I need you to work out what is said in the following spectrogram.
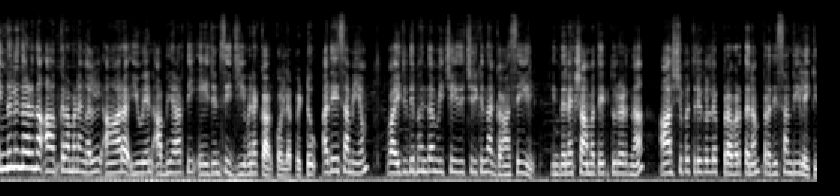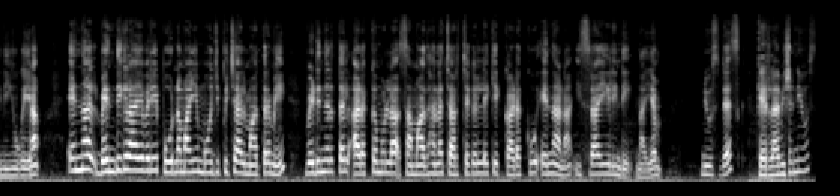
ഇന്നലെ നടന്ന ആക്രമണങ്ങളിൽ ആറ് യു എൻ അഭയാർത്ഥി ഏജൻസി ജീവനക്കാർ കൊല്ലപ്പെട്ടു. അതേസമയം വൈദ്യുതി ബന്ധം വിച്ഛേദിച്ചിരിക്കുന്ന ഗാസയിൽ ഇന്ധനക്ഷാമത്തെ തുടർന്ന് ആശുപത്രികളുടെ പ്രവർത്തനം പ്രതിസന്ധിയിലേക്ക് നീങ്ങുകയാണ്. എന്നാൽ ബന്ദികളായവരെ പൂർണമായും മോചിപ്പിച്ചാൽ മാത്രമേ വെടിനിർത്തൽ അടക്കമുള്ള സമാധാന ചർച്ചകളിലേക്ക് കടക്കൂ എന്നാണ് ഇസ്രായേലിന്റെ നയം. News desk Kerala vision news.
